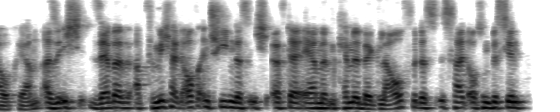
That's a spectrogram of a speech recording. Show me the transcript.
Auch, ja. Also ich selber habe für mich halt auch entschieden, dass ich öfter eher mit dem Camelback laufe. Das ist halt auch so ein bisschen,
